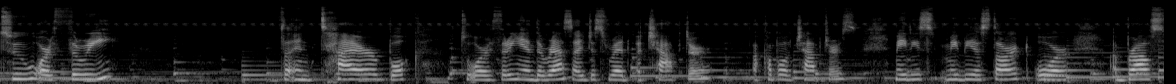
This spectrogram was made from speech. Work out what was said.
two or three the entire book two or three and the rest i just read a chapter a couple of chapters maybe maybe a start or a browse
